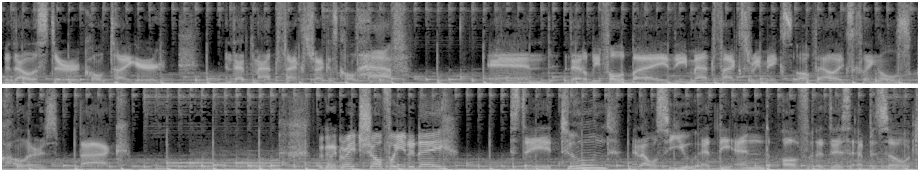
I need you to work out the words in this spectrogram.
with Alistair called Tiger, and that Matt Fax track is called Half. And that'll be followed by the Matt Fax remix of Alex Klingle's Colors Back. We've got a great show for you today. Stay tuned, and I will see you at the end of this episode.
